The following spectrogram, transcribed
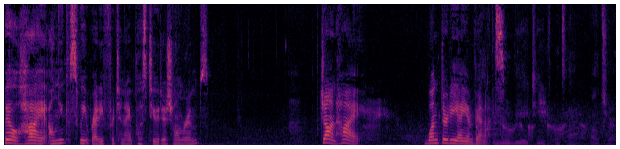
Bill, hi. I'll need the suite ready for tonight plus two additional rooms. John, hi. 1.30 a.m. Van Nuys. The 18th. What's that? I'll check.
